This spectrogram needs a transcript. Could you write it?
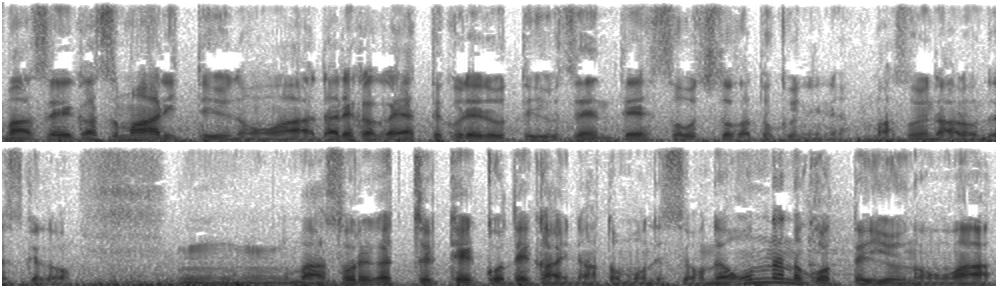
まあ生活周りっていうのは誰かがやってくれるっていう前提、掃除とか特にね、まあそういうのあるんですけど、うん、まあそれが結構でかいなと思うんですよ。で、女の子っていうのは、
